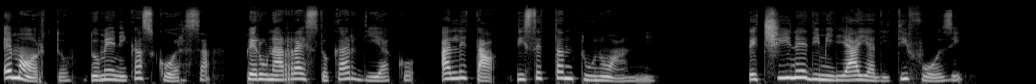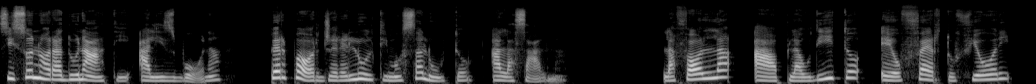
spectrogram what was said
è morto domenica scorsa per un arresto cardiaco all'età di 71 anni. Decine di migliaia di tifosi si sono radunati a Lisbona per porgere l'ultimo saluto alla salma. La folla ha applaudito e offerto fiori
